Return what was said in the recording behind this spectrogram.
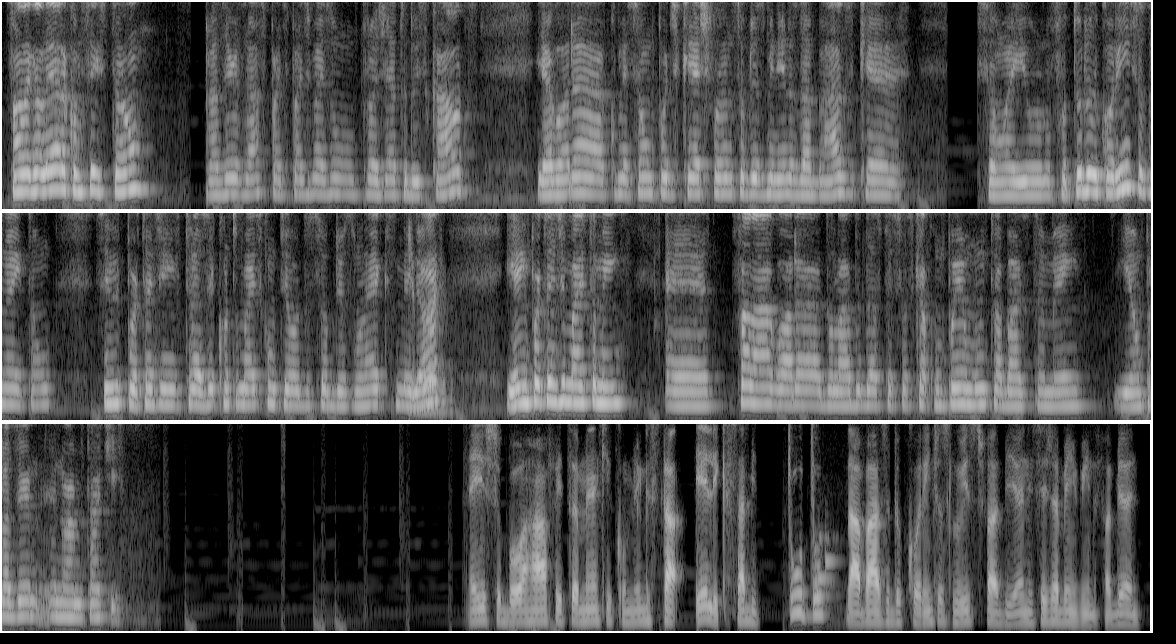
Fala galera, como vocês estão? Prazerzaço participar de mais um projeto do Scouts. E agora começar um podcast falando sobre os meninos da base, que, é, que são aí o futuro do Corinthians, né? Então, sempre importante a gente trazer quanto mais conteúdo sobre os moleques, melhor. E é importante demais também é, falar agora do lado das pessoas que acompanham muito a base também. E é um prazer enorme estar aqui. É isso, boa, Rafa. E também aqui comigo está ele que sabe tudo da base do Corinthians, Luiz Fabiani. Seja bem-vindo, Fabiani.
